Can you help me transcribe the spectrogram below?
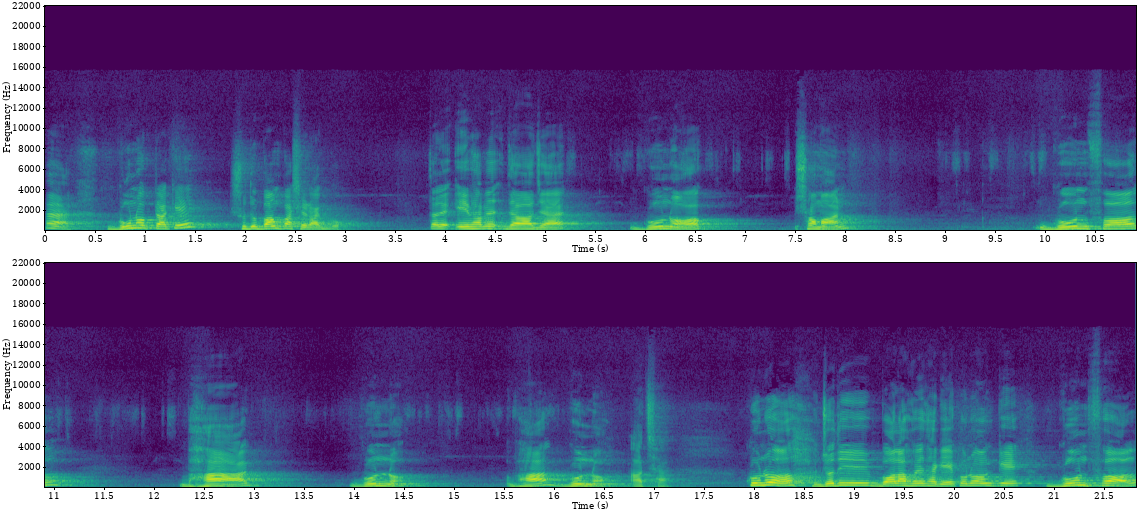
হ্যাঁ গুণকটাকে শুধু বাম পাশে রাখব। তাহলে এভাবে দেওয়া যায় গুণক সমান গুণফল ভাগ গুণ্য ভাগ গুণ্য। আচ্ছা। কোনো যদি বলা হয়ে থাকে কোনো অঙ্কে গুণফল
